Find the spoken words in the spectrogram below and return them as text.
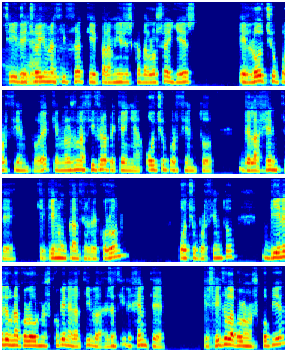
Sí, de hecho hay una cifra que para mí es escandalosa y es el 8%, ¿eh? que no es una cifra pequeña, 8% de la gente que tiene un cáncer de colon, 8%, viene de una colonoscopia negativa. Es decir, gente que se hizo la colonoscopia,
